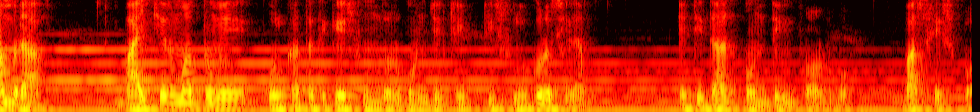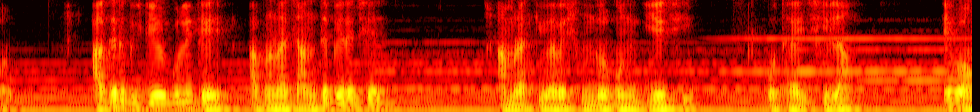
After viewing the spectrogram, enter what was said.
আমরা বাইকের মাধ্যমে কলকাতা থেকে সুন্দরবন যে ট্রিপটি শুরু করেছিলাম, এটি তার অন্তিম পর্ব বা শেষ পর্ব। আগের ভিডিওগুলিতে আপনারা জানতে পেরেছেন আমরা কীভাবে সুন্দরবন গিয়েছি, কোথায় ছিলাম এবং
